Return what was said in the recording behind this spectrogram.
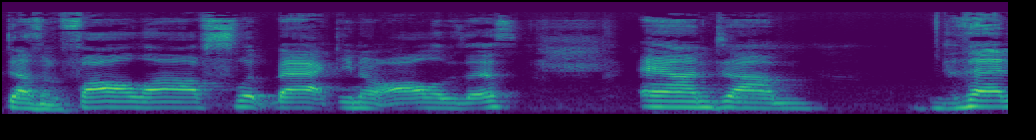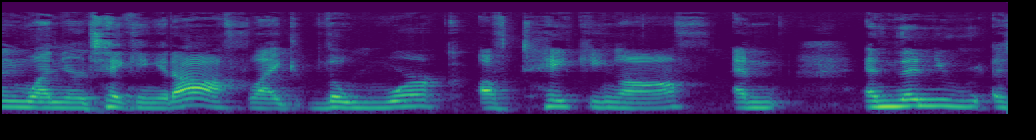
doesn't fall off, slip back, you know, all of this. And um, then when you're taking it off, like the work of taking off and and then you uh,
